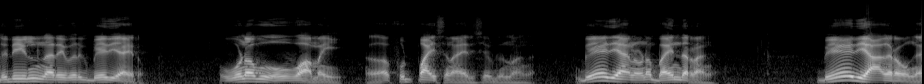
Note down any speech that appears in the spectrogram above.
திடீர்னு நிறைய பேருக்கு பேதி ஆயிரும் உணவு ஒவ்வாமை அதாவது ஃபுட் பாய்சன் ஆயிடுச்சு அப்படின்வாங்க பேதி ஆனவுடனே பயந்துடுறாங்க. பேதி ஆகிறவங்க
